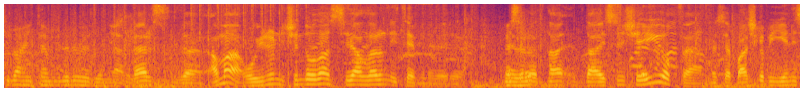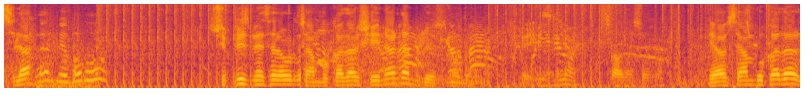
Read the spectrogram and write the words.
Silah itemleri veriyor. Ya mesela. versin ama oyunun içinde olan silahların itemini veriyor. Mesela Da- Dice'ın şeyi yok be. Mesela başka bir yeni silah vermiyor baba. Sürpriz mesela orada. Sen bu kadar şeyi nereden biliyorsun oğlum? E, izliyorum sağdan soldan. Ya sen bu kadar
